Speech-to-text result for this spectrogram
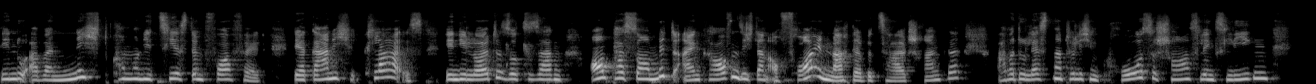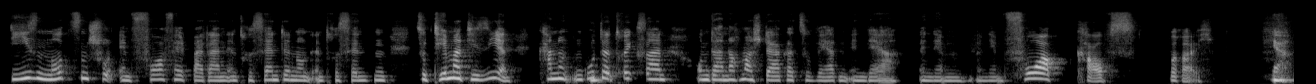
den du aber nicht kommunizierst im Vorfeld, der gar nicht klar ist, den die Leute sozusagen en passant mit einkaufen, sich dann auch freuen nach der Bezahlschranke. Aber du lässt natürlich eine große Chance links liegen, diesen Nutzen schon im Vorfeld bei deinen Interessentinnen und Interessenten zu thematisieren. Kann ein guter mhm. Trick sein, um da nochmal stärker zu werden in, der, in, dem, in dem Vorkaufsbereich. Ja,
